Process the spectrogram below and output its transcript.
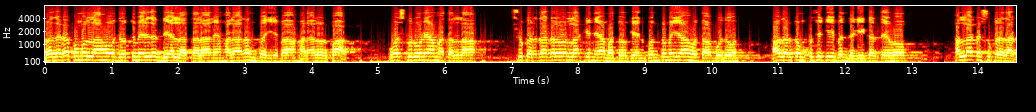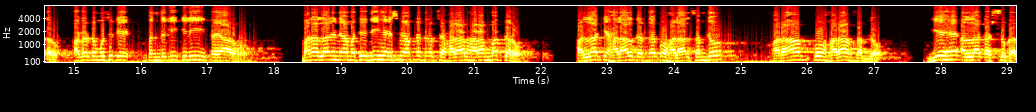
رزقکم اللہ، جو تمہیں رزق دی اللہ تعالیٰ نے، حلالا طیبا حلال اور پاک۔ وشکرو نعمت اللہ۔ شکر ادا کرو اللہ کی نعمتوں کے، ان کن تم یا ہوتا اگر تم اسی کی بندگی کرتے ہو، اللہ کا شکر ادا کرو۔ اگر تم اسی کے بندگی کے لیے تیار ہو، مانا اللہ نے نعمتیں دی ہے اس میں اپنے طرف سے حلال حرام مت کرو۔ اللہ کے حلال کردہ کو حلال سمجھو، حرام کو حرام سمجھو۔ یہ ہے اللہ کا شکر۔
